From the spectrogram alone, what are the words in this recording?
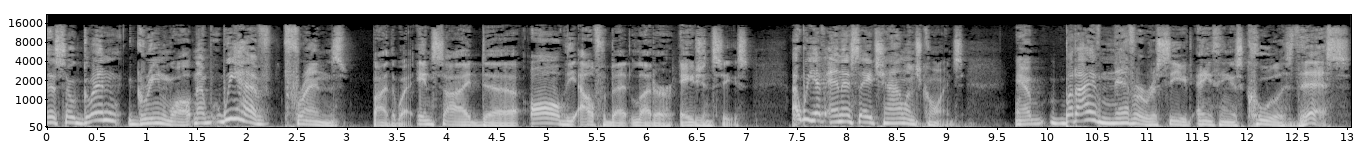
uh, so Glenn Greenwald. Now we have friends, by the way, inside uh, all the alphabet letter agencies. Uh, we have NSA challenge coins. You know, but I've never received anything as cool as this.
